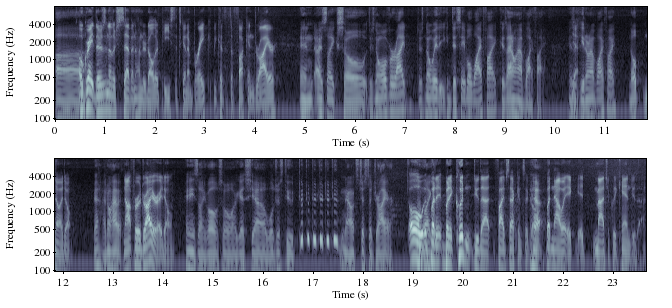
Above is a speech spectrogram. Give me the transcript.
uh. oh great, there's another seven hundred dollar piece that's going to break because it's a fucking dryer. And I was like, so there's no override? There's no way that you can disable Wi Fi? Because I don't have Wi Fi. He's Yeah. like, you don't have Wi Fi? Nope. No, I don't. Yeah, I don't have it. Not for a dryer, I don't. And he's like, oh, so I guess, yeah, we'll just do toot, toot, toot, toot, toot, toot. Now it's just a dryer. Oh, I'm like, but it but it couldn't do that five seconds ago. Yeah. But now it, it magically can do that.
